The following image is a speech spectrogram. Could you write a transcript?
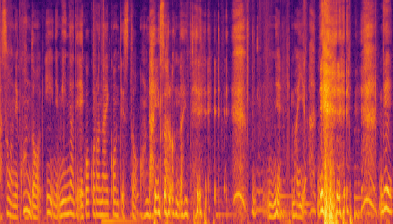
あそうね今度いいねみんなで絵心ないコンテストオンラインサロン内で ねまあいいや。で で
